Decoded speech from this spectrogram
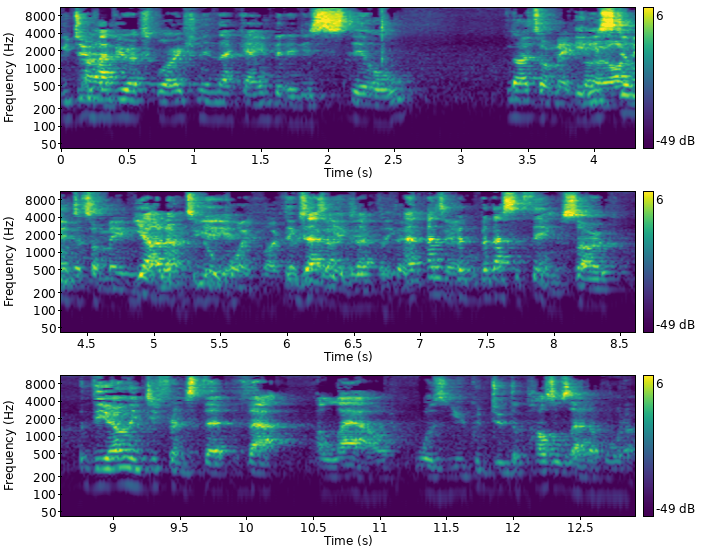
You do Um, have your exploration in that game, but it is still No, that's what I mean. It No, is no, I still- mean, that's what I mean. yeah, I know. To yeah, your yeah. point, like that's exactly, exactly. And, and but, but that's the thing. So the only difference that that allowed was you could do the puzzles out of order.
